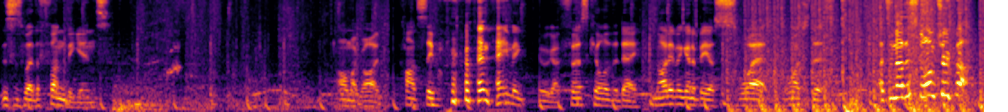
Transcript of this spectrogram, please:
This is where the fun begins. Oh my god, can't see where I'm aiming. Here we go, first kill of the day. Not even gonna be a sweat. Watch this. That's another stormtrooper!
